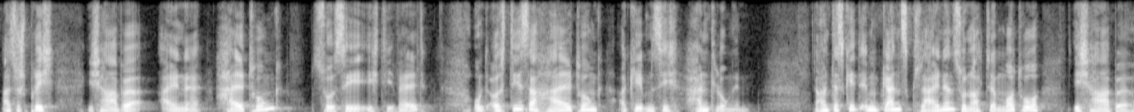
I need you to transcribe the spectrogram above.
Also sprich, ich habe eine Haltung, so sehe ich die Welt, und aus dieser Haltung ergeben sich Handlungen. Und das geht im ganz Kleinen, so nach dem Motto, ich habe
